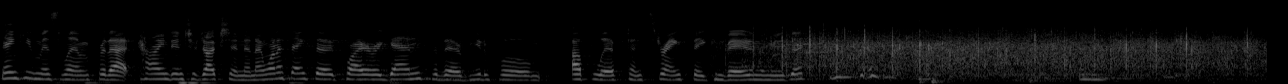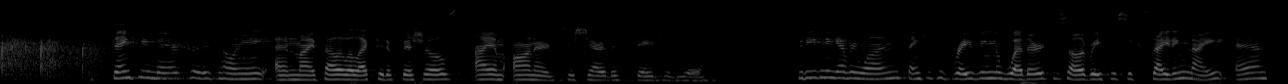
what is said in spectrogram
Thank you, Ms. Lim, for that kind introduction. And I want to thank the choir again for their beautiful uplift and strength they conveyed in the music. Thank you, Mayor Curtatone and my fellow elected officials. I am honored to share this stage with you. Good evening, everyone. Thank you for braving the weather to celebrate this exciting night and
